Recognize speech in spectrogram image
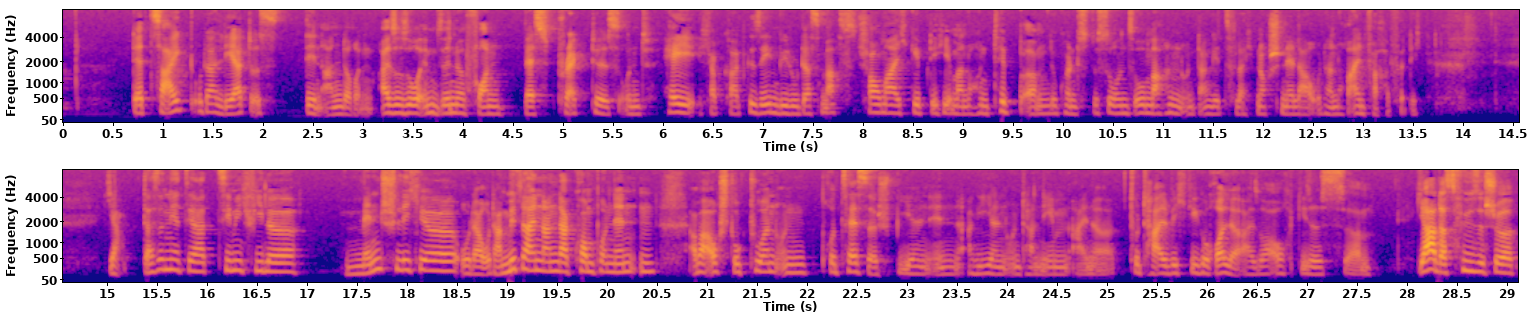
der zeigt oder lehrt es den anderen. Also so im Sinne von Best Practice und hey, ich habe gerade gesehen, wie du das machst. Schau mal, ich gebe dir hier mal noch einen Tipp. Ähm, du könntest es so und so machen und dann geht es vielleicht noch schneller oder noch einfacher für dich. Ja, das sind jetzt ja ziemlich viele menschliche oder, oder Miteinander-Komponenten, aber auch Strukturen und Prozesse spielen in agilen Unternehmen eine total wichtige Rolle. Also auch dieses, ähm, ja, das physische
